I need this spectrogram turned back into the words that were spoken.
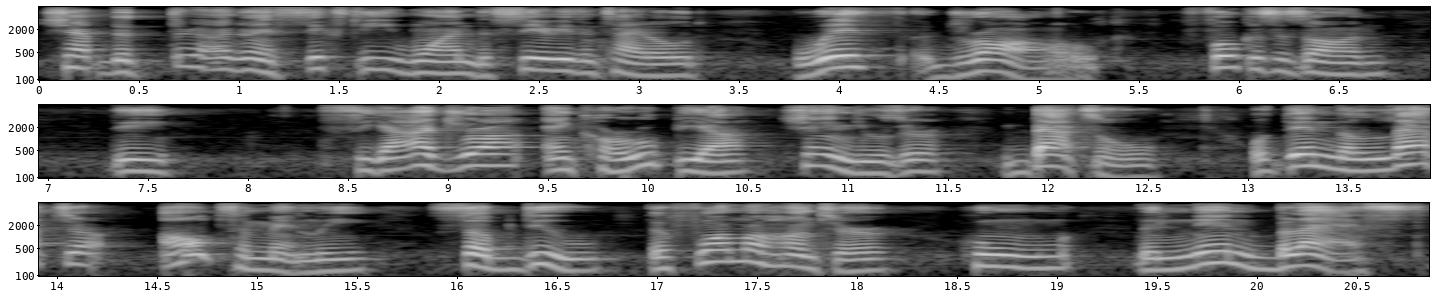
Chapter 361, the series entitled Withdrawal, focuses on the Seadra and Karupia chain user battle. Within the latter ultimately subdue the former hunter whom the Nin Blast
